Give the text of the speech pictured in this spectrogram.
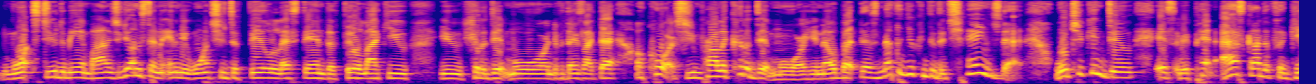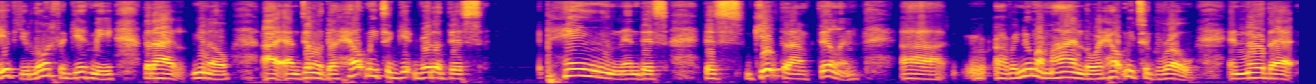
wants you to be in bondage? Do you understand the enemy wants you to feel less than, to feel like you you could have did more and different things like that? Of course, you probably could have did more, you know, but there's nothing you can do to change that. What you can do is repent, ask God to forgive you. Lord, forgive me that I, you know, I am dealing with that. Help me to get rid of this pain and this this guilt that I'm feeling. Uh, uh, renew my mind, Lord. Help me to grow and know that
